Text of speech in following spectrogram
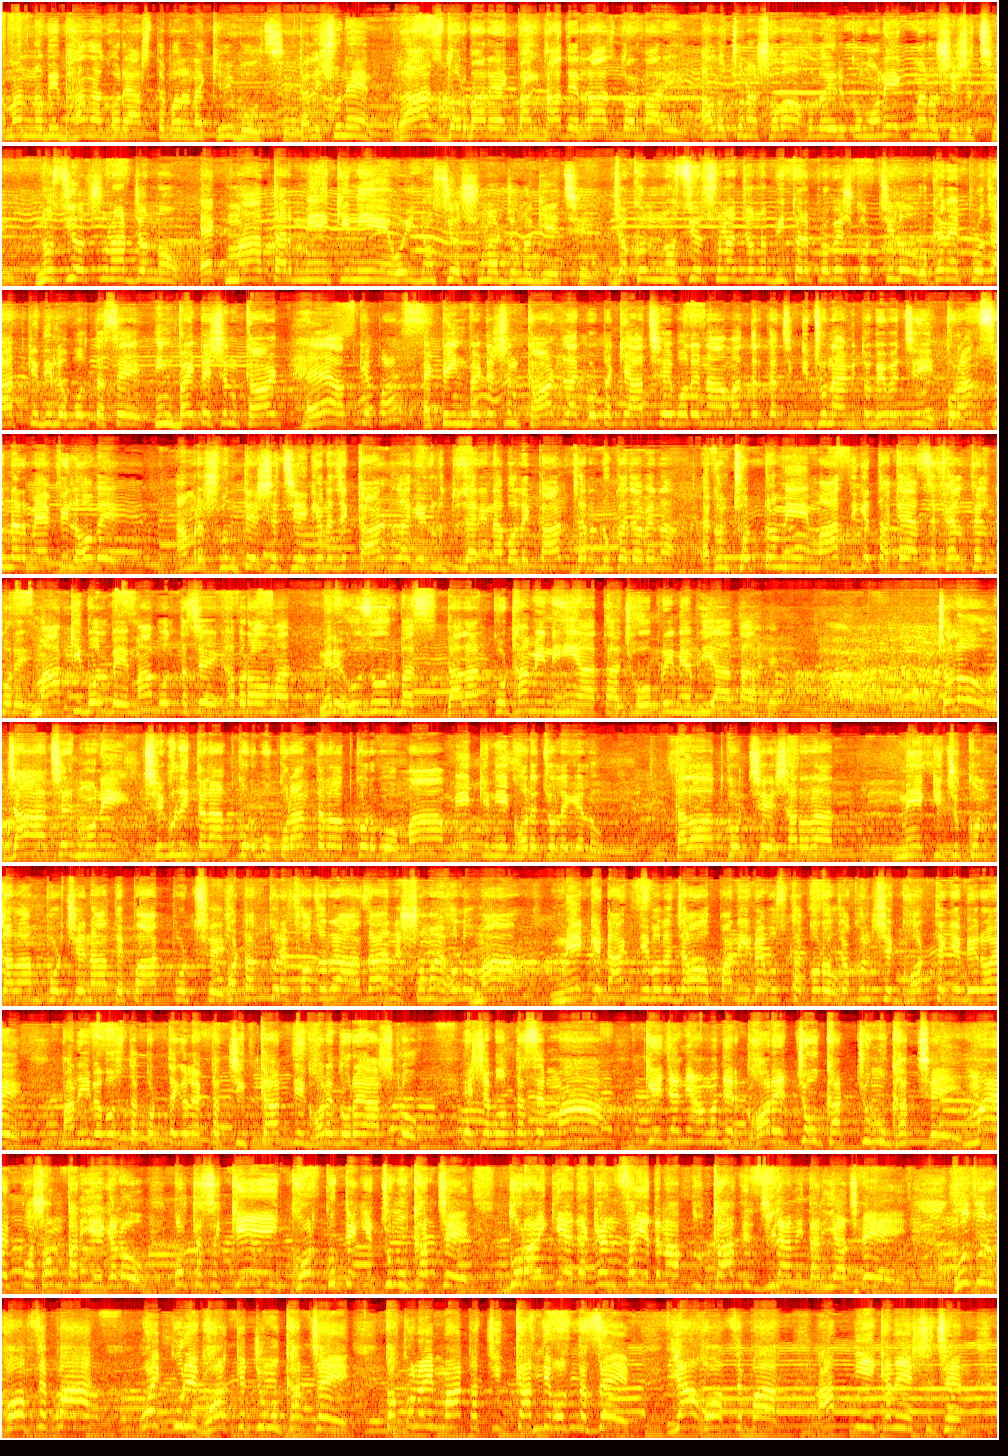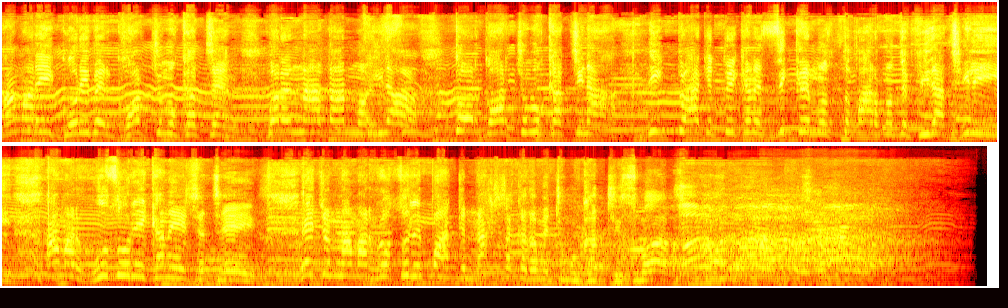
আমার নবী ভাঙা ঘরে আসতে পারে না, কে বলছে? তাহলে শুনেন, রাজ দরবারে একবার তাদের রাজ দরবারে আলোচনা সভা হলো, এরকম অনেক মানুষ এসেছে। নসিহত শোনার জন্য এক মা তার মেয়েকে নিয়ে ওই নসিহত শোনার জন্য গিয়েছে। যখন নসিহত শোনার জন্য ভিতরে প্রবেশ করছিল, ওখানে প্রজা আটকে দিল, বলতেছে ইনভাইটেশন কার্ড হ্যাঁ আপকে পাস। একটা ইনভাইটেশন কার্ড লাগবে, ওটা কি আছে? বলে, না, আমাদের কাছে কিছু না, আমি তো ভেবেছি কোরআন সুনার মেহফিল হবে। আমরা শুনতে এসেছি, এখানে যে কার্ড লাগে, এগুলো তো জানি না। বলে কার্ড ছাড়া ঢুকা যাবে না। এখন ছোট্ট মেয়ে, মার দিকে তাকায় আছে, ফেল ফেল করে। মা কি বলবে? মা বলতেছে, ঘাবড়াও মা, মেরে হুজুর, বাস দালান কোঠা মে নেই আতা, ঝোপড়ি মে ভি আতা হে। চলো, যা আছে মনে, সেগুলি তেলাত করব, কোরআন তেলাওয়াত করব। মা মেয়েকে নিয়ে ঘরে চলে গেল, তেলাওয়াত করছে সারা রাত। মেয়ে কিছুক্ষণ কালাম পড়ছে, নাতে পাক পড়ছে। হঠাৎ করে ফজরের আজানের সময় হলো, মা, মেয়েকে ডাক দিয়ে বলে, যাও, পানির ব্যবস্থা করো। যখন সে ঘর থেকে বের হয়ে পানির ব্যবস্থা করতে গেল, একটা চিৎকার দিয়ে ঘরে ধরে আসলো। এসে বলতেছে, মা, কে জানি আমাদের ঘরে চৌকাট চুমু খাচ্ছে। মায়ের পশম দাঁড়িয়ে গেল, বলতেছে, কে এই ঘর কুটে কে চুমু খাচ্ছে? দৌড়াই গিয়ে দেখেন সৈয়দনা আব্দুল কাদের জিলানি দাঁড়িয়ে আছে। হুজুর গফতে পাক ওই কুড়ে ঘরকে চুমু খাচ্ছে। তখন ওই মাটা চিৎকার দিয়ে বলতেছে, ইয়া গফতে পাক, আপনি এখানে এসেছেন, আমার এই গরিবের ঘর চুমুকাচ্ছেন বলেন, না, দান মহিলা, তোর ঘর চুমুকাচ্ছি না। একটু আগে তুই এখানে জিক্রে মোস্তফার মধ্যে ফিরা ছিলি। আমার হুজুর এখানে এসেছে। এই জন্য আমার রসুলের পাকে নাকশা কদমে চুমুকাচ্ছি সুবহানাল্লাহ।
